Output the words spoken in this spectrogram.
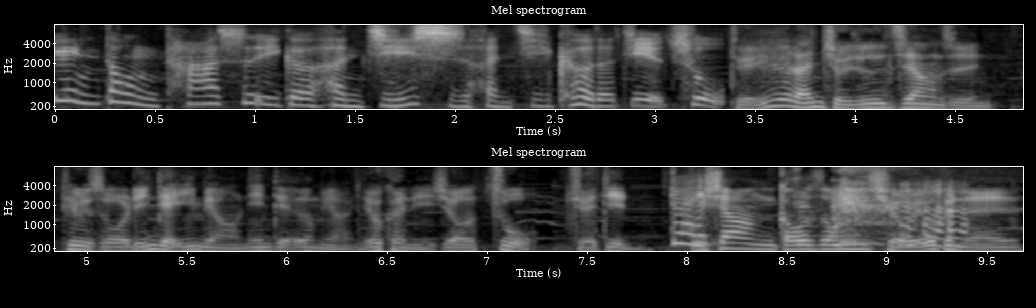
运动它是一个很及时、很即刻的接触。对，因为篮球就是这样子。譬如说零点一秒、零点二秒，有可能你就要做决定。对，不像高中球，有可能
